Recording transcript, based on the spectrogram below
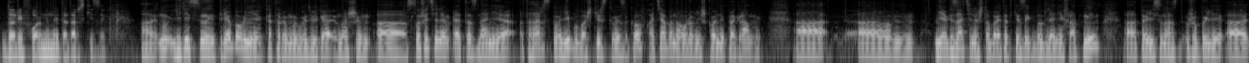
дореформенный татарский язык? А, ну, единственные требования, которые мы выдвигаем нашим э, слушателям, это знание татарского либо башкирского языков хотя бы на уровне школьной программы. А, э, не обязательно, чтобы этот язык был для них родным. А, то есть у нас уже были а,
